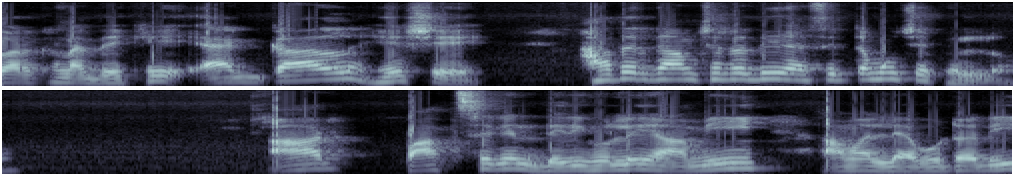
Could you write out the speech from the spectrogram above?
কারখানা দেখে একগাল হেসে হাতের গামছাটা দিয়ে অ্যাসিডটা মুছে ফেলল। আর পাঁচ সেকেন্ড দেরি হলেই আমি আমার ল্যাবরেটরি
